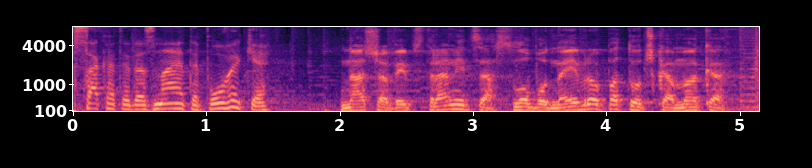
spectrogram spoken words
Сакате да знаете повеќе? Наша веб страница слободнаевропа.мк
